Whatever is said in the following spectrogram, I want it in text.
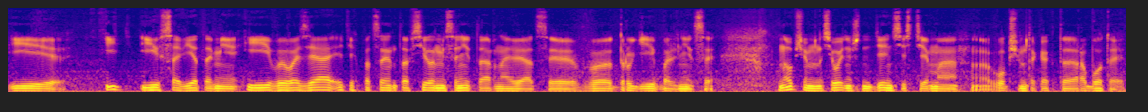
и и, и советами, и вывозя этих пациентов силами санитарной авиации в другие больницы. Ну, в общем, на сегодняшний день система, в общем-то, как-то работает.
